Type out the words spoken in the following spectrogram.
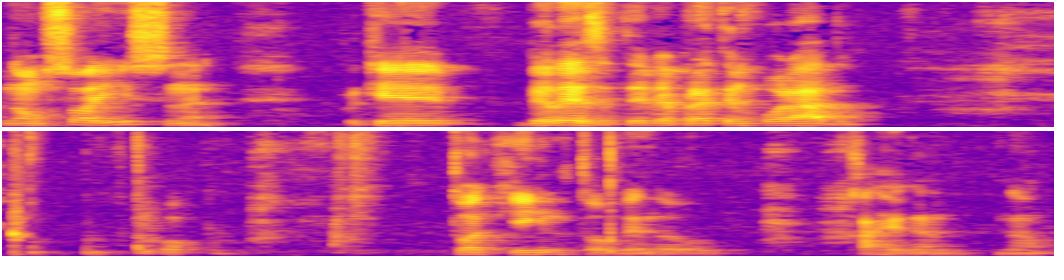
não só isso, né? Porque, beleza, teve a pré-temporada. Tô aqui ainda, tô vendo carregando. Não.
